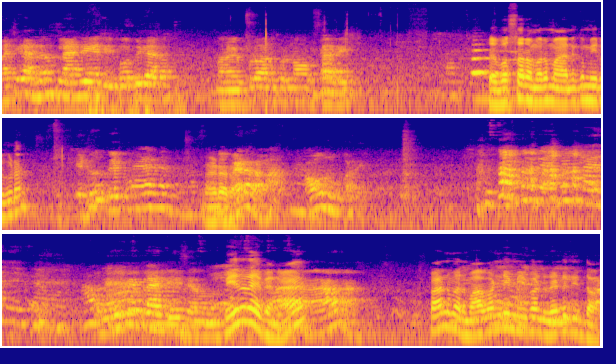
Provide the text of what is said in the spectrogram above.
మంచిగా అందరం ప్లాన్ చేయండి గోపి గారు. మనం ఎప్పుడు అనుకున్నాం ఒకసారి. రేపు వస్తారా మరి మా ఆయనకు మీరు కూడా? మరి. రేపేనా. పాండి మరి మా బండి మీ బండి రెండు తీద్దాం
